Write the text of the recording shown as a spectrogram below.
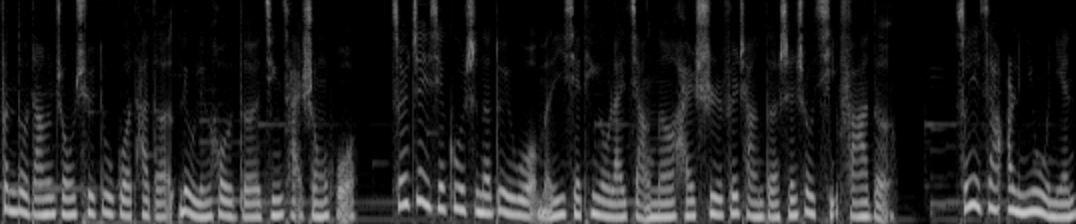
奋斗当中去度过他的六零后的精彩生活，所以这些故事呢，对于我们一些听友来讲呢，还是非常的深受启发的。所以在二零一五年，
